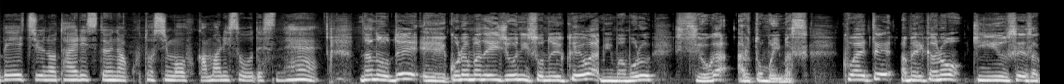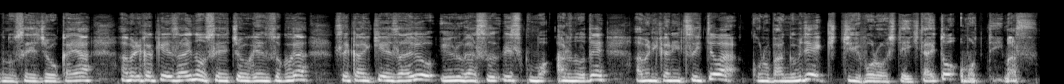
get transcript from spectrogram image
米中の対立というのは今年も深まりそうですね。なので、えー、これまで以上にその行方は見守る必要があると思います。加えてアメリカの金融政策の正常化やアメリカ経済の成長減速が世界経済を揺るがすリスクもあるのでアメリカについてはこの番組できっちりフォローしていきたいと思っています。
